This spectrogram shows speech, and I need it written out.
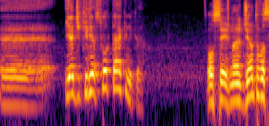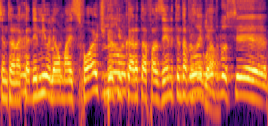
é, e adquirir a sua técnica. Ou seja, não adianta você entrar na academia, olhar o mais forte, ver o que Não o cara tá fazendo e tentar Não fazer igual. adianta você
